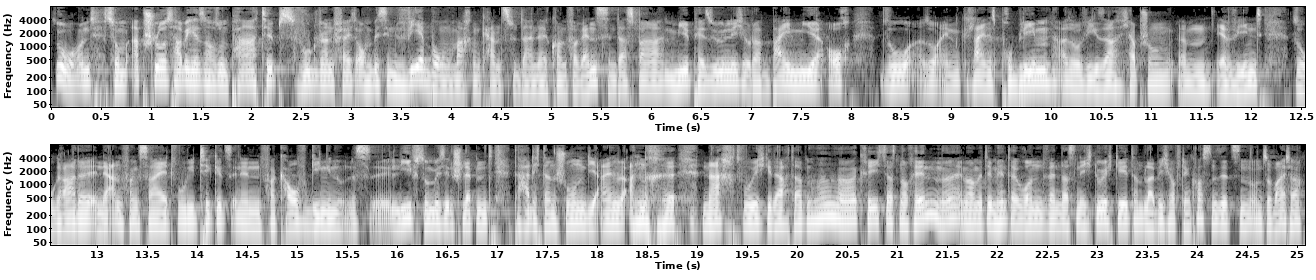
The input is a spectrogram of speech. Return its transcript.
So, und zum Abschluss habe ich jetzt noch so ein paar Tipps, wo du dann vielleicht auch ein bisschen Werbung machen kannst für deine Konferenz. Denn das war mir persönlich oder bei mir auch so, so ein kleines Problem. Also wie gesagt, ich habe schon ähm, erwähnt, so gerade in der Anfangszeit, wo die Tickets in den Verkauf gingen und es äh, lief so ein bisschen schleppend, da hatte ich dann schon die eine oder andere Nacht, wo ich gedacht habe, ah, kriege ich das noch hin? Ne? Immer mit dem Hintergrund, wenn das nicht durchgeht, dann bleibe ich auf den Kosten sitzen und so weiter.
